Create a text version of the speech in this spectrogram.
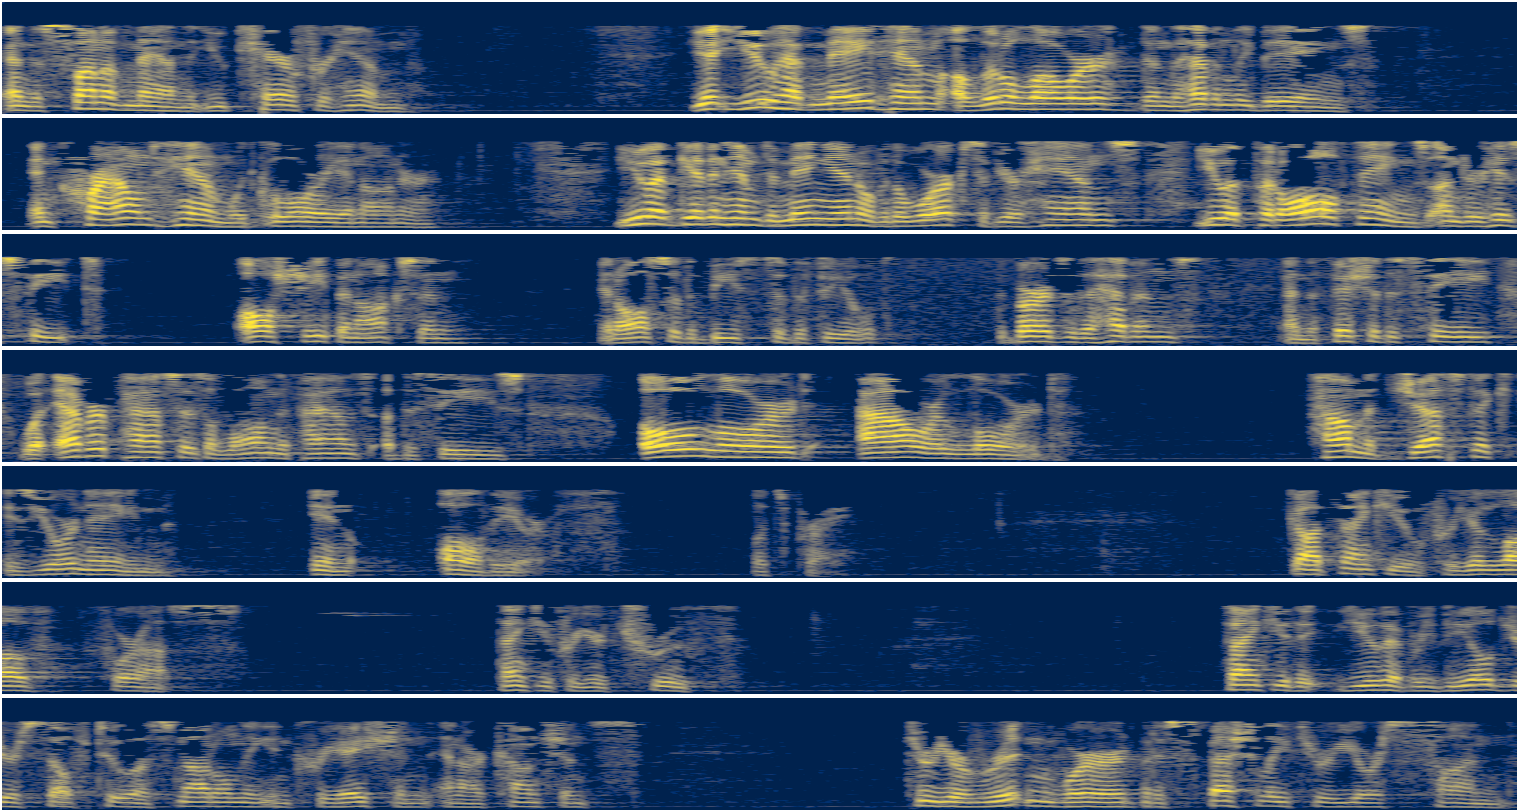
and the Son of Man that you care for him? Yet you have made him a little lower than the heavenly beings and crowned him with glory and honor. You have given him dominion over the works of your hands. You have put all things under his feet all sheep and oxen, and also the beasts of the field, the birds of the heavens, and the fish of the sea, whatever passes along the paths of the seas. O Lord, our Lord, how majestic is your name in all the earth. Let's pray. God, thank you for your love for us. Thank you for your truth. Thank you that you have revealed yourself to us not only in creation and our conscience, through your written word, but especially through your Son,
